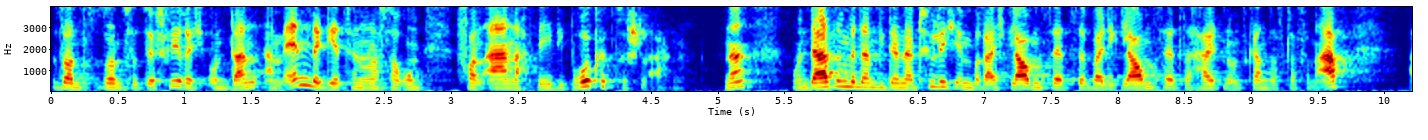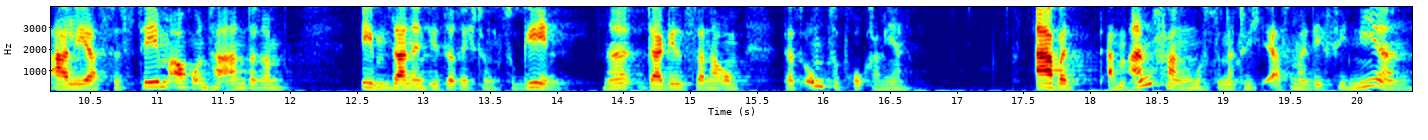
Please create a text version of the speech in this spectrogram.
sonst, sonst wird es ja schwierig. Und dann am Ende geht es ja nur noch darum, von A nach B die Brücke zu schlagen. Ne? Und da sind wir dann wieder natürlich im Bereich Glaubenssätze, weil die Glaubenssätze halten uns ganz oft davon ab, alias System auch unter anderem, eben dann in diese Richtung zu gehen. Ne? Da gilt es dann darum, das umzuprogrammieren. Aber am Anfang musst du natürlich erstmal definieren,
